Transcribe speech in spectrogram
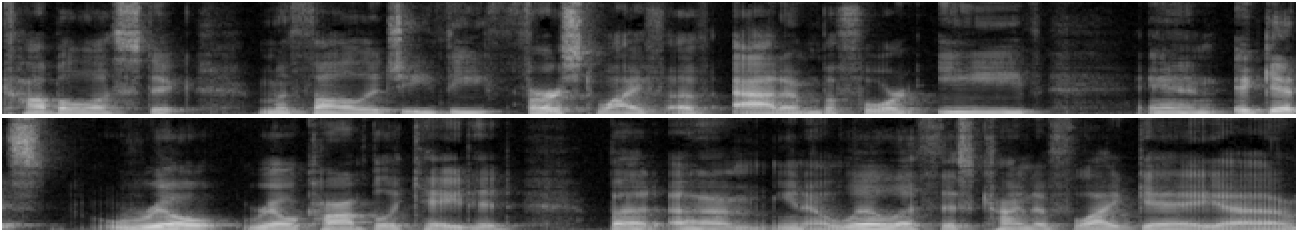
Kabbalistic mythology, the first wife of Adam before Eve. And it gets real, real complicated. But, um, you know, Lilith is kind of like a, uh,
